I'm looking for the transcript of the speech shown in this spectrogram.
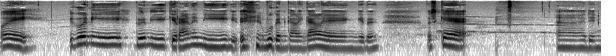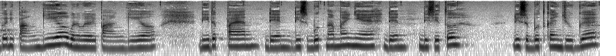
woi gue nih gue nih kirana nih gitu. Bukan kaleng-kaleng gitu. Terus kayak uh, dan gue dipanggil benar-benar dipanggil di depan dan disebut namanya dan di situ disebutkan juga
